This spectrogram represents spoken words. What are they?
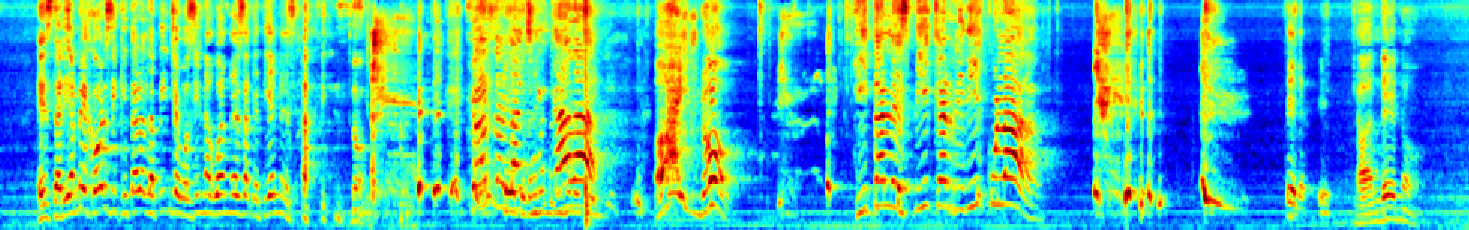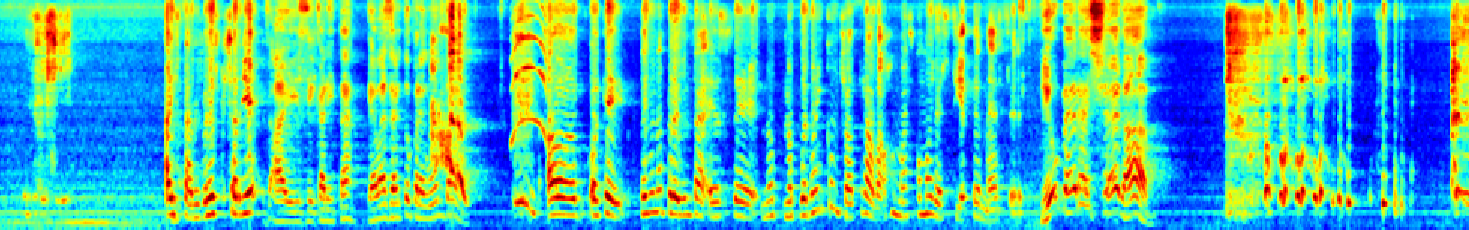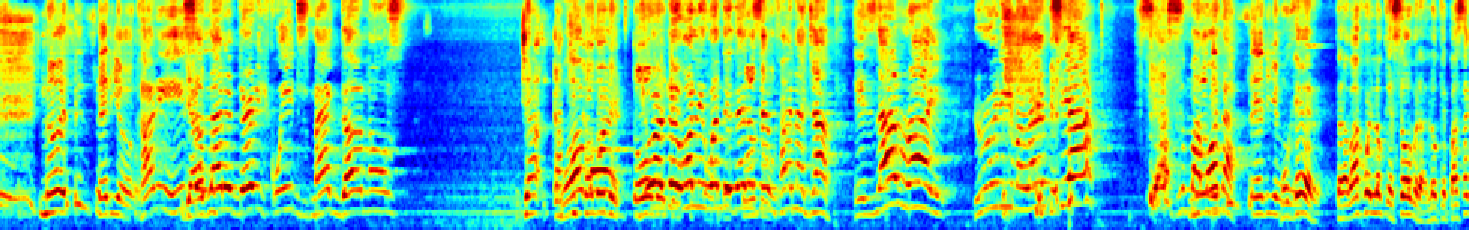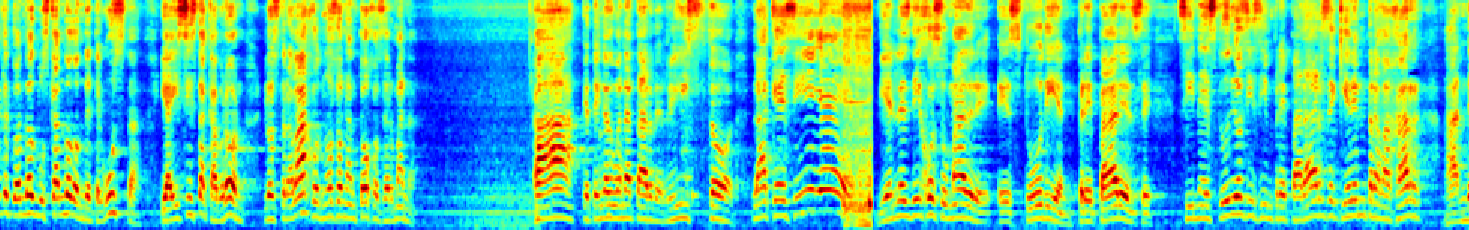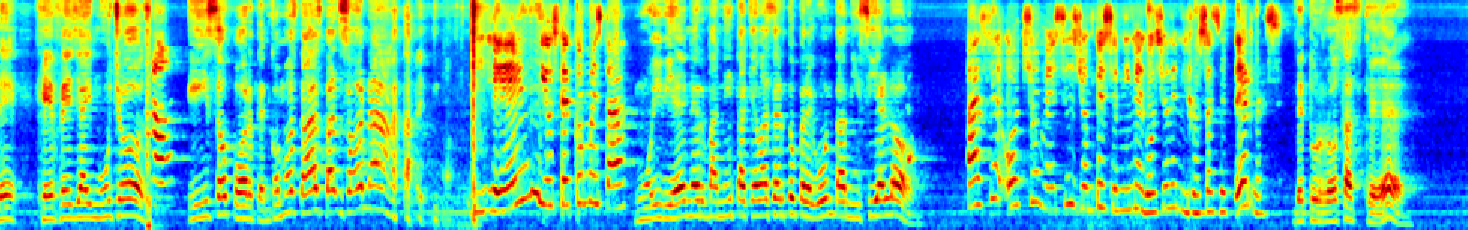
estaría mejor si quitaras la pinche bocina guanga esa que tienes. Ay, no. ¡Casa la chingada! ¡Ay, no! ¡Quítale speaker, ridícula! Espérate. Ande, no. Ahí está, ¿me puedes escuchar bien? Ay, sí, carita. ¿Qué va a ser tu pregunta? Ah, ok, tengo una pregunta. Este, no, no puedo encontrar trabajo más como de siete meses. You better shut up. No, es en serio. Honey, it's Ya a lot of Dairy Queens, McDonald's, Ya aplicado de Walmart. todo. You are the only one that doesn't find a job. Is that right, Rudy Valencia? Seas mamona. No, es en serio. Mujer, trabajo es lo que sobra. Lo que pasa es que tú andas buscando donde te gusta. Y ahí sí está cabrón. Los trabajos no son antojos, hermana. Ah, que tengas buena tarde, Risto. La que sigue. Bien les dijo su madre, estudien, prepárense. Sin estudios y sin prepararse, quieren trabajar. Ande, jefes ya hay muchos. Y soporten. ¿Cómo estás, panzona? Ay, no. Bien, ¿y usted cómo está? Muy bien, hermanita. ¿Qué va a ser tu pregunta, mi cielo? Hace ocho meses yo empecé mi negocio de mis rosas eternas. ¿De tus rosas qué?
